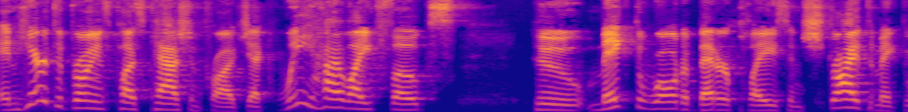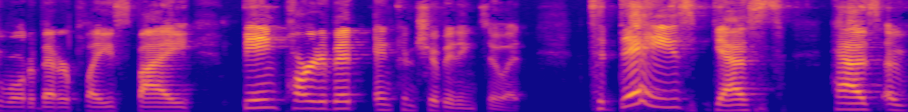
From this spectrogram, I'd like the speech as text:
And here at the Brilliance Plus Passion Project, we highlight folks who make the world a better place and strive to make the world a better place by being part of it and contributing to it. Today's guest has a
